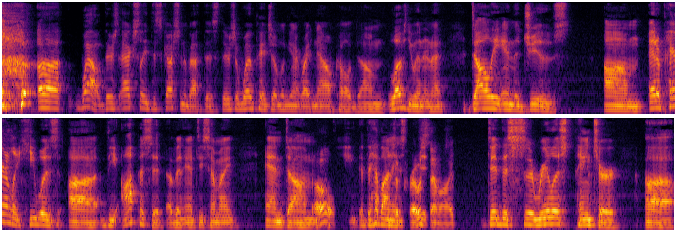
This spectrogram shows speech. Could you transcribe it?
uh, wow, there's actually a discussion about this. There's a webpage I'm looking at right now called um, "Loves You Internet: Dali and the Jews," um, and apparently he was uh, the opposite of an anti-Semite. And um, Oh. the headline is pro-Semite. did the surrealist painter uh,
